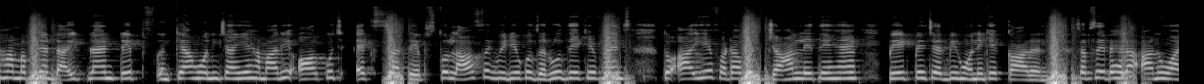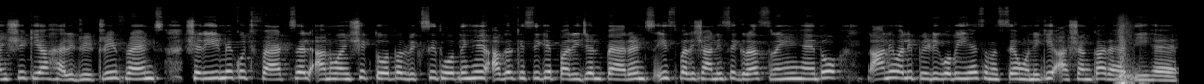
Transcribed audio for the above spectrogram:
हम अपने डाइट प्लान टिप्स, क्या होनी चाहिए हमारी, और कुछ एक्स्ट्रा टिप्स। तो लास्ट तक वीडियो को ज़रूर देखें फ्रेंड्स। तो आइए फटाफट जान लेते हैं पेट में चर्बी होने के कारण। सबसे पहला आनुवंशिक या हेरिडिटरी फ्रेंड्स, शरीर में कुछ फैट सेल आनुवंशिक तौर पर विकसित होते हैं। अगर किसी के परिजन, पेरेंट्स इस परेशानी से ग्रस्त रहे हैं तो आने वाली पीढ़ी को भी यह समस्या होने की आशंका रहती है।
